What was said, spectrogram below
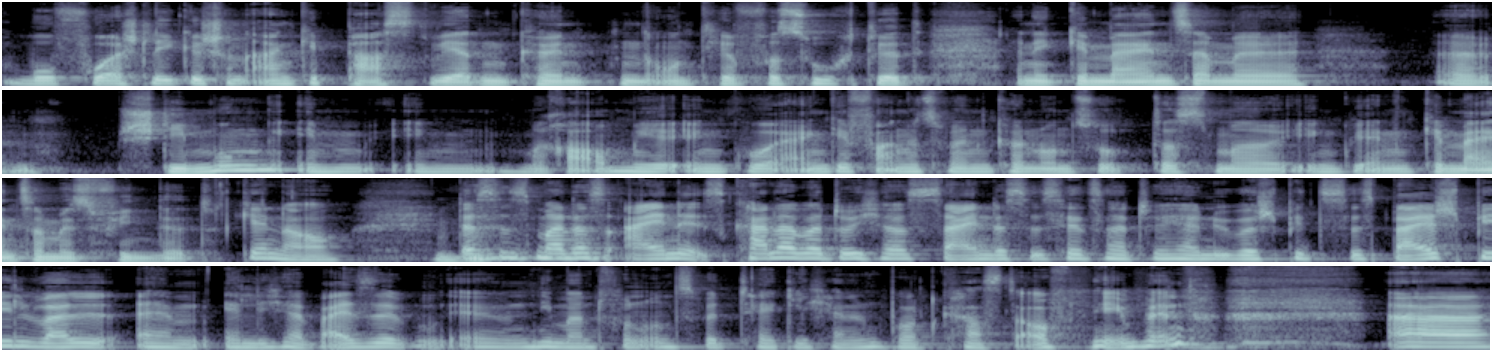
wo Vorschläge schon angepasst werden könnten und hier versucht wird, eine gemeinsame äh, Stimmung im, im Raum hier irgendwo eingefangen zu werden können und so, dass man irgendwie ein gemeinsames findet. Genau. Mhm. Das ist mal das eine. Es kann aber durchaus sein, das ist jetzt natürlich ein überspitztes Beispiel, weil ähm, ehrlicherweise äh, niemand von uns wird täglich einen Podcast aufnehmen. Äh,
